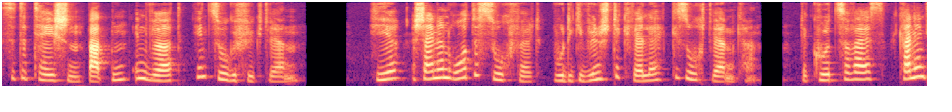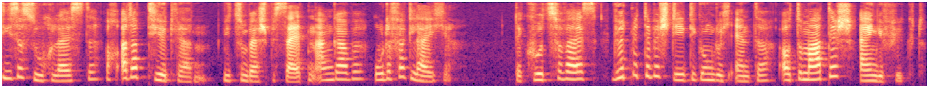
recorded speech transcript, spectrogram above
Citation Button in Word hinzugefügt werden. Hier erscheint ein rotes Suchfeld, wo die gewünschte Quelle gesucht werden kann. Der Kurzverweis kann in dieser Suchleiste auch adaptiert werden, wie zum Beispiel Seitenangabe oder Vergleiche. Der Kurzverweis wird mit der Bestätigung durch Enter automatisch eingefügt.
